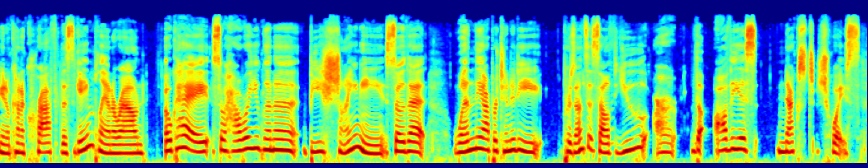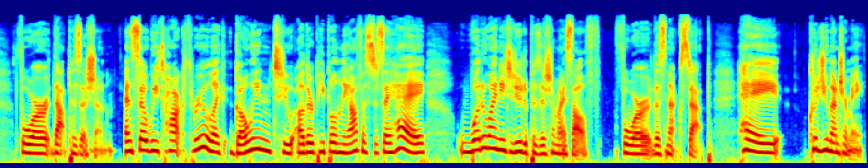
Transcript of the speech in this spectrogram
you know kind of craft this game plan around okay so how are you going to be shiny so that when the opportunity presents itself, you are the obvious next choice for that position. And so we talked through like going to other people in the office to say, hey, what do I need to do to position myself for this next step? Hey, could you mentor me?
